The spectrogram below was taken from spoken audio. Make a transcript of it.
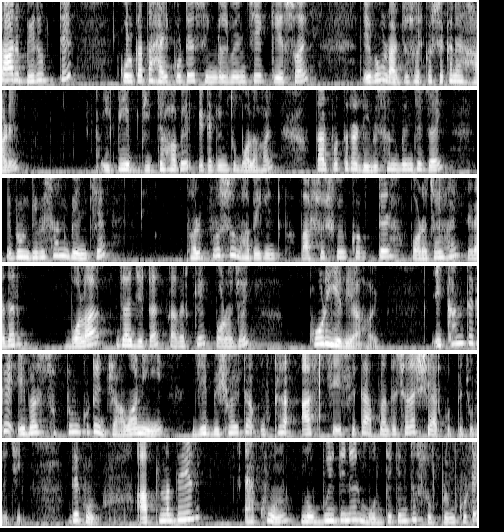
তার বিরুদ্ধে কলকাতা হাইকোর্টের সিঙ্গেল বেঞ্চে কেস হয় এবং রাজ্য সরকার সেখানে হারে। ইপিএফ দিতে হবে, এটা কিন্তু বলা হয়। তারপর তারা ডিভিশন বেঞ্চে যায় এবং ডিভিশন বেঞ্চে ফলপ্রসূভাবে কিন্তু পার্শ্ব শিক্ষকদের পরাজয় হয়। রাদার বলা যায় যেটা, তাদেরকে পরাজয় করিয়ে দেওয়া হয়। এখান থেকে এবার সুপ্রিম কোর্টে যাওয়া নিয়ে যে বিষয়টা উঠে আসছে সেটা আপনাদের সাথে শেয়ার করতে চলেছি। দেখুন, আপনাদের এখন নব্বই দিনের মধ্যে কিন্তু সুপ্রিম কোর্টে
